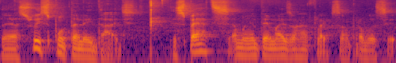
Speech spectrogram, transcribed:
né, a sua espontaneidade. Desperte-se, amanhã tem mais uma reflexão para você.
